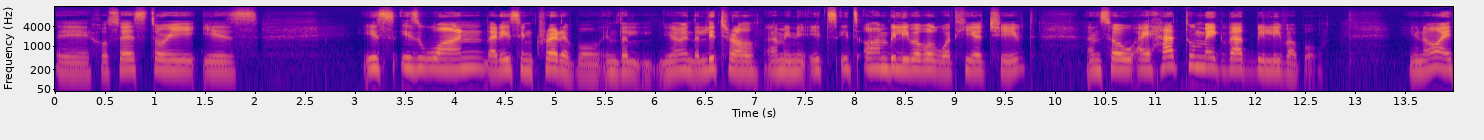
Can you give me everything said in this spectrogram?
Uh, Jose's story is is is one that is incredible in the you know in the literal. I mean, it's it's unbelievable what he achieved, and so I had to make that believable. You know, I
